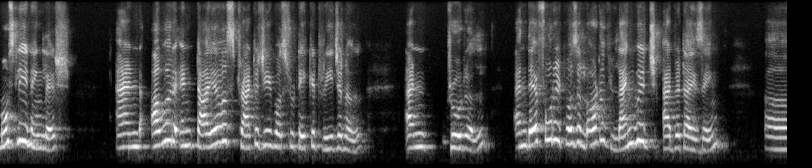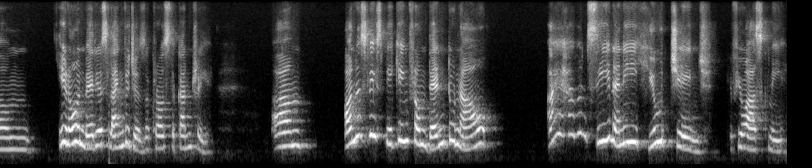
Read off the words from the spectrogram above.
mostly in English. And our entire strategy was to take it regional and rural. And therefore, it was a lot of language advertising um, you know, in various languages across the country. Um, honestly speaking, from then to now, I haven't seen any huge change, if you ask me.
